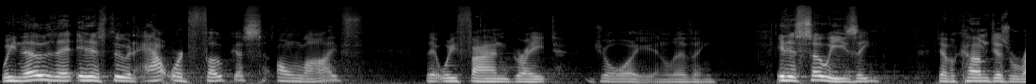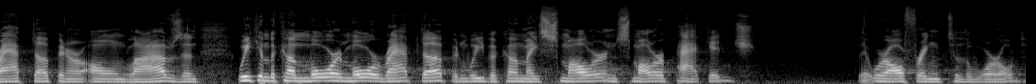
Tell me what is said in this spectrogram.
We know that it is through an outward focus on life that we find great joy in living. It is so easy to become just wrapped up in our own lives, and we can become more and more wrapped up, and we become a smaller and smaller package that we're offering to the world,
